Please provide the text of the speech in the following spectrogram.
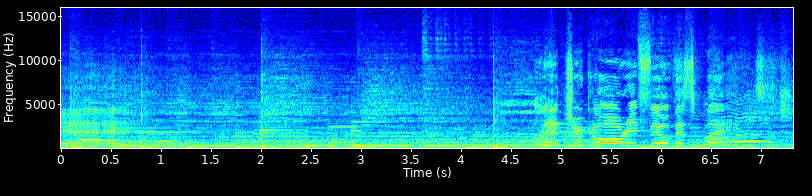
Yeah. Let your glory fill this place.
